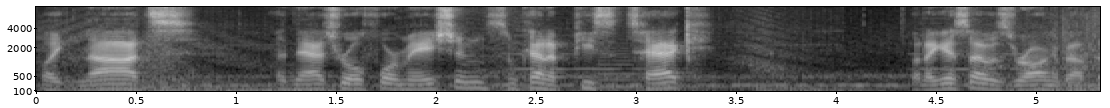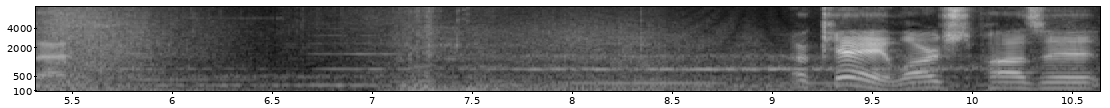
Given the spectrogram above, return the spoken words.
Like not a natural formation, some kind of piece of tech. But I guess I was wrong about that. Okay, large deposit.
